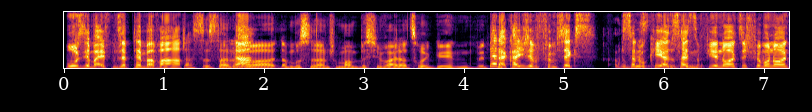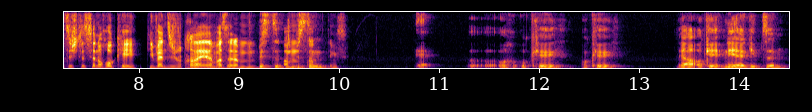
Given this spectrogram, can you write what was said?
wo sie am 11. September war. Das ist dann Ja? aber, da musst du dann schon mal ein bisschen weiter zurückgehen. Mit ja, da kann ich 5, 6. Aber Ist dann bist- okay. Also das heißt so im- 94, 95, das ist ja noch okay. Die werden sich noch dran erinnern, was er am, Bist du- am, bist am im- Dings. Oh, okay, okay. Ja, okay, nee, ergibt Sinn.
